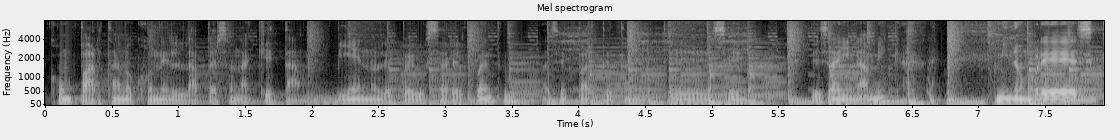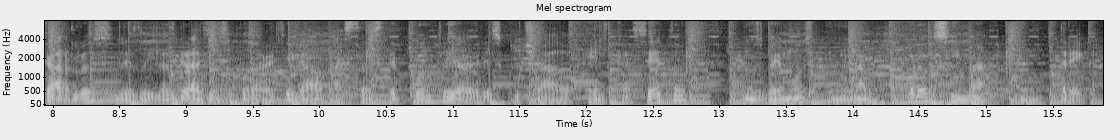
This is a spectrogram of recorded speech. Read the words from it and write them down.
Compártanlo con la persona que también no le puede gustar el cuento. Hace parte también de, ese, de esa dinámica. Mi nombre es Carlos, les doy las gracias por haber llegado hasta este punto y haber escuchado el caseto. Nos vemos en una próxima entrega.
